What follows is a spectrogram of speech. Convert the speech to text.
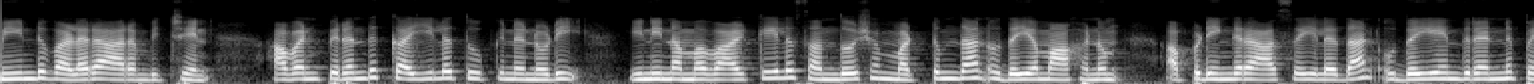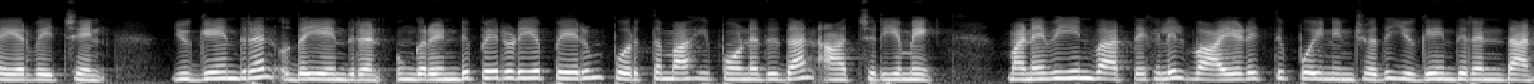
மீண்டு வளர ஆரம்பிச்சேன். அவன் பிறந்து கையில தூக்கின நொடி இனி நம்ம வாழ்க்கையில சந்தோஷம் மட்டும்தான் உதயமாகணும் அப்படிங்கிற ஆசையில தான் உதயேந்திரன்னு பெயர் வைச்சேன். யுகேந்திரன் உதயேந்திரன் உங்க ரெண்டு பேருடைய பேரும் பொருத்தமாகி போனது தான் ஆச்சரியமே. மனைவியின் வார்த்தைகளில் வாயடைத்து போய் நின்றது யுகேந்திரன் தான்.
